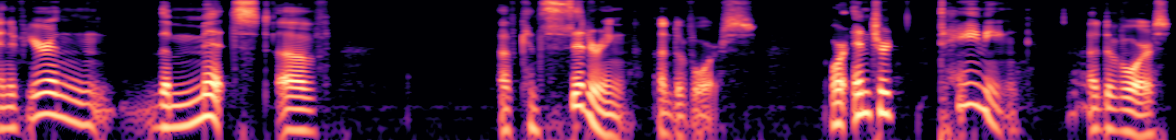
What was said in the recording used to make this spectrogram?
And if you're in the midst of, of considering a divorce or entertaining a divorce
